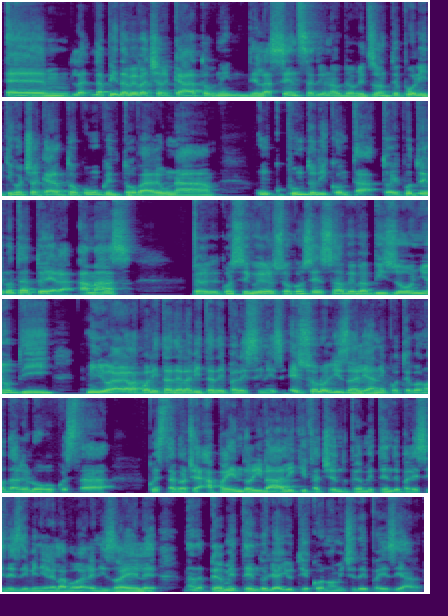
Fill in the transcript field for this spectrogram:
ehm, Lapid aveva cercato, nell'assenza di un, orizzonte politico, cercato comunque di trovare una, un punto di contatto. Il punto di contatto era Hamas per conseguire il suo consenso aveva bisogno di migliorare la qualità della vita dei palestinesi e solo gli israeliani mm. potevano dare loro questa, questa cosa, cioè aprendo i valichi, facendo, permettendo ai palestinesi di venire a lavorare in Israele, ma permettendo gli aiuti economici dei paesi arabi.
